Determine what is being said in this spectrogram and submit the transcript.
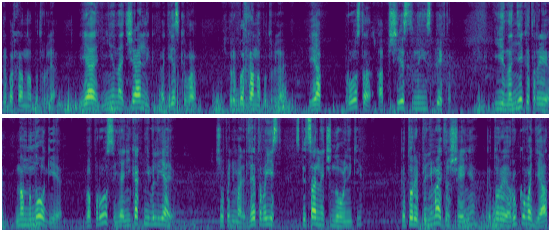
рыбоохранного патруля. Я не начальник Одесского рыбоохранного патруля. Я просто общественный инспектор. И на некоторые, на многие вопросы я никак не влияю, чтобы вы понимали. Для этого есть специальные чиновники, которые принимают решения, которые руководят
